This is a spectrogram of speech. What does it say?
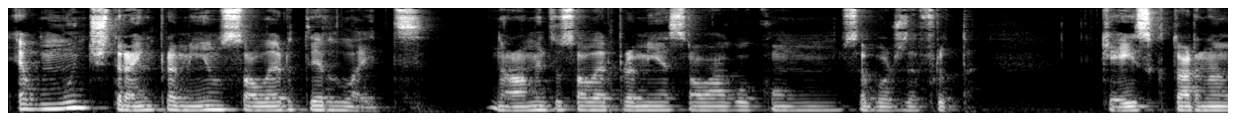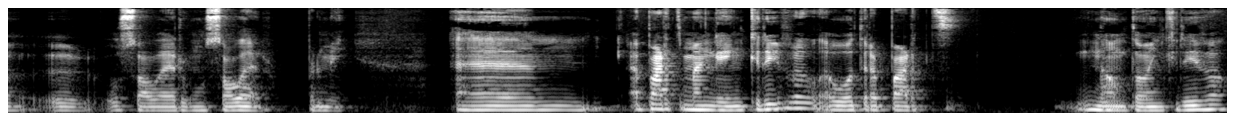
é muito estranho para mim um solero ter leite. Normalmente o solero para mim é só água com sabores da fruta. Que é isso que torna uh, o solero um solero, para mim. A parte de manga é incrível, a outra parte não tão incrível.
